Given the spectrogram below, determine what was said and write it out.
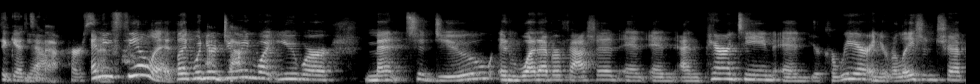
to get yeah. to that person. And you feel it like when you're doing what you were meant to do in whatever fashion and and and parenting and your career and your relationship,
